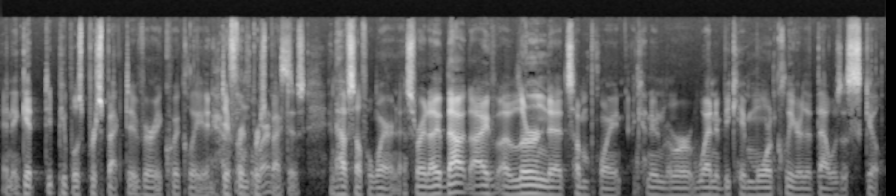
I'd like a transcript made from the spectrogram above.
and get people's perspective very quickly and, have different perspectives and have self awareness, right? I, that I, I learned at some point. I can't even remember when it became more clear that that was a skill.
